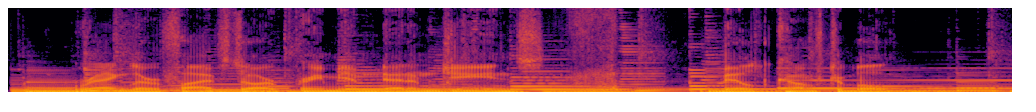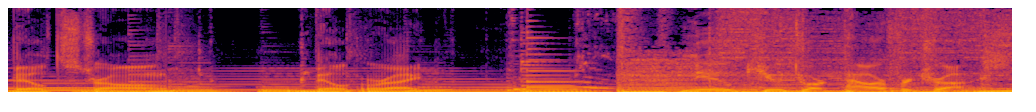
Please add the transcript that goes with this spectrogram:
Wrangler 5 Star Premium Denim Jeans. Built comfortable, built strong, built right. New Q Torque Power for trucks.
